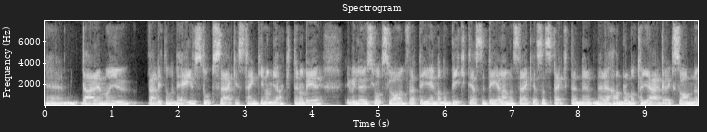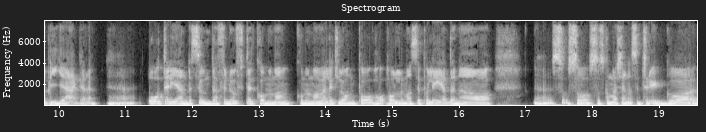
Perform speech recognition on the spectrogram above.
Eh, där är man ju väldigt det är ju ett stort säkerhetstänk inom jakten och det, det vill jag ju slå ett slag för att det är en av de viktigaste delarna av säkerhetsaspekten när, när det handlar om att ta jägarexamen och bli jägare. Eh, återigen, det sunda förnuftet kommer man, kommer man väldigt långt på. Håller man sig på lederna och, eh, så, så, så ska man känna sig trygg och eh,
